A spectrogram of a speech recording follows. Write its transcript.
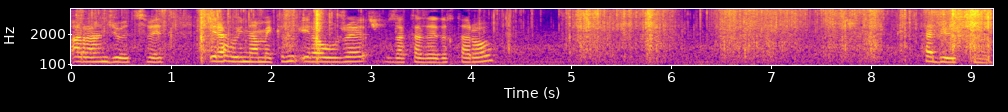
оранжевый цвет. Ираҳои намекунем ира уже заказаи духтаро табиоиш кунам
